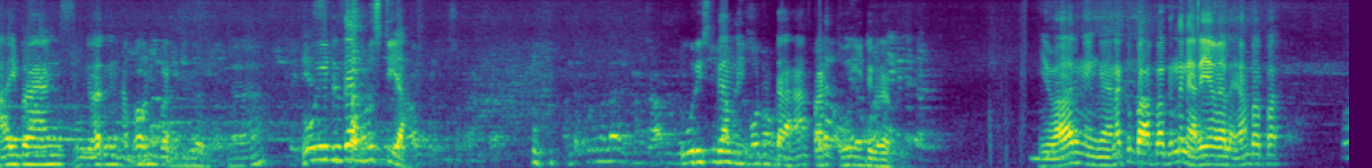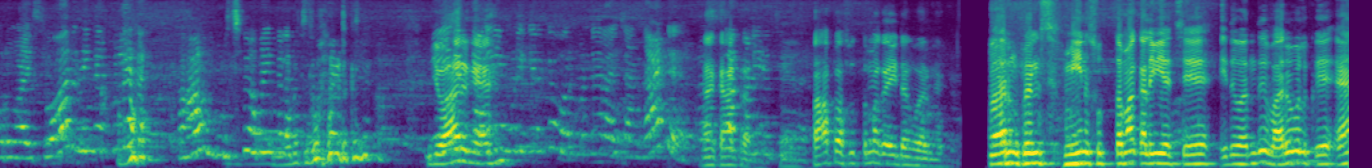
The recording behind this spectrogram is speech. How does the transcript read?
ஹாய் ஃப்ரெண்ட்ஸ் இங்க வந்து அப்பா வந்து படிச்சுக்கிறது தூங்கிட்டு இருந்தா முடிச்சிட்டியா? டூரிஸ்ட் ஃபேமிலி போட்டுவிட்டா படம் தூங்கிட்டு இருக்கிறாரு இங்க பாருங்க எங்க எனக்கு பாப்பாக்கு தான் நிறைய வேலை. ஏன் பாப்பா. இங்க பாருங்க. நான் காட்டுறேன். பாப்பா சுத்தமா கழுவிட்டாங்க பாருங்க. பாருங்க ஃப்ரெண்ட்ஸ் மீன் சுத்தமா கழுவியாச்சு. இது வந்து வறுவலுக்கு ஆ?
